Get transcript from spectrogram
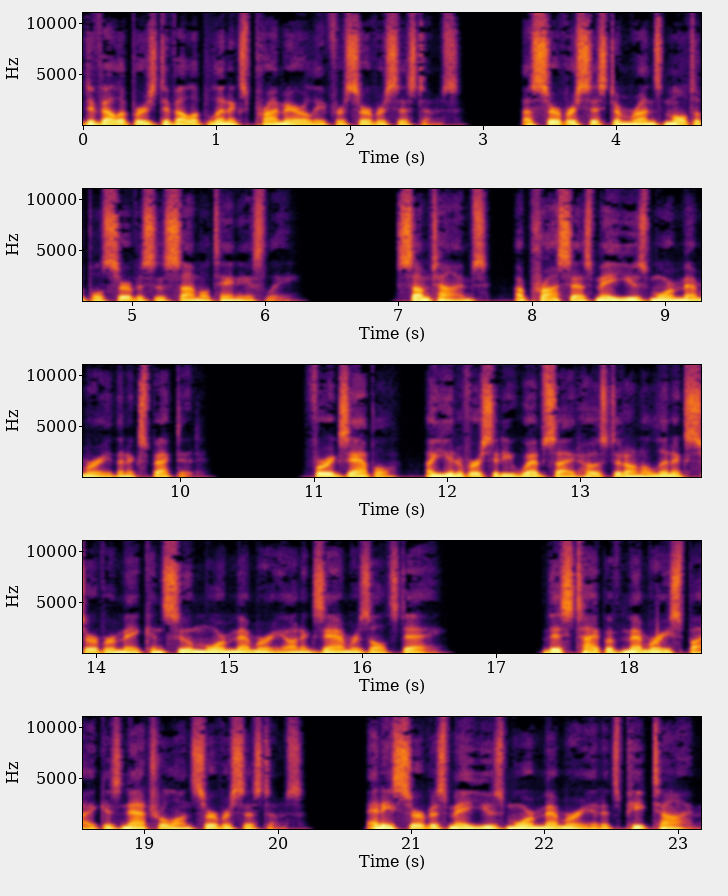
Developers develop Linux primarily for server systems. A server system runs multiple services simultaneously. Sometimes, a process may use more memory than expected. For example, a university website hosted on a Linux server may consume more memory on exam results day. This type of memory spike is natural on server systems. Any service may use more memory at its peak time.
